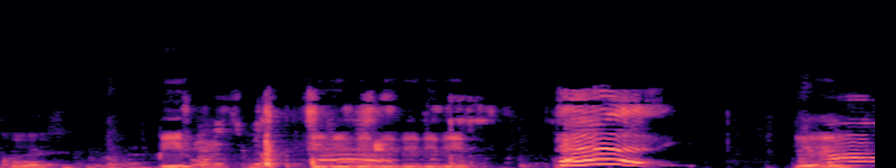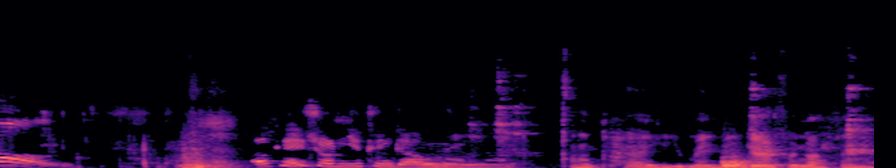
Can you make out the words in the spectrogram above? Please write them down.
cool. beep, John, it's Mr. beep, beep, beep, beep, beep, beep, Yay. Okay, Sean, you can go now. Okay, you made me go for nothing.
